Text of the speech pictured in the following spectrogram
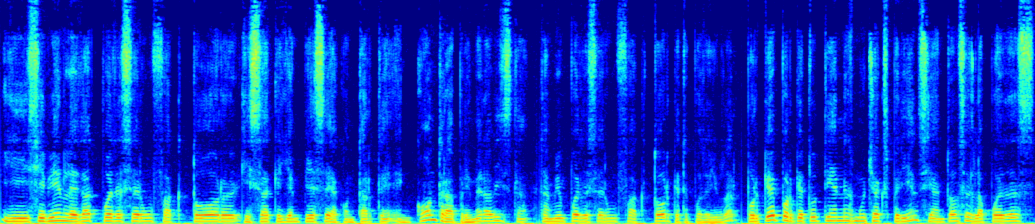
y si bien la edad puede ser un factor quizá que ya empiece a contarte en contra a primera vista, también puede ser un factor que te puede ayudar. ¿Por qué? Porque tú tienes mucha experiencia, entonces la puedes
